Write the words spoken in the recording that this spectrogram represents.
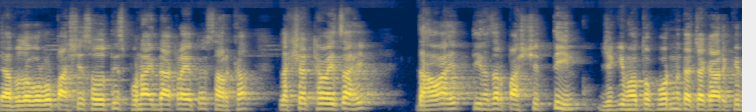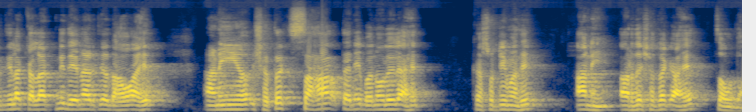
त्याबरोबर पाचशे सदोतीस पुन्हा एकदा आकडा येतोय सारखा लक्षात ठेवायचा आहे. धावा आहेत तीन हजार पाचशे तीन जे की महत्त्वपूर्ण त्याच्या कारकिर्दीला कलाटणी देणार त्या धावा आहेत. आणि शतक सहा त्याने बनवलेले आहेत कसोटीमध्ये आणि अर्धशतक आहेत चौदा.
